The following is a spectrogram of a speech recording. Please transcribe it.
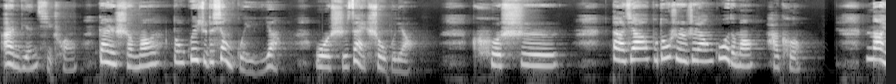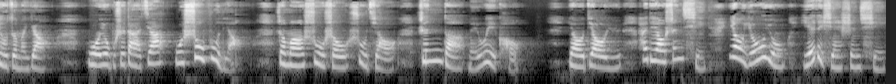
按点起床，干什么都规矩的像鬼一样。我实在受不了。可是，大家不都是这样过的吗，哈克？那又怎么样？我又不是大家，我受不了这么束手束脚，真的没胃口。要钓鱼还得要申请，要游泳也得先申请。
